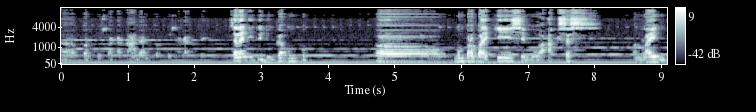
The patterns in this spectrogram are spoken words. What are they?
uh, perpustakaan A dan perpustakaan B. Selain itu juga untuk uh, memperbaiki sebuah akses online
